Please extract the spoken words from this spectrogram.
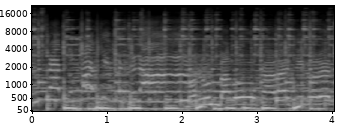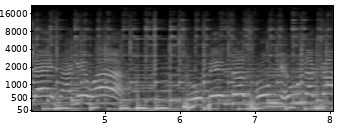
दुसरा तुपाशी बसला म्हणून बाबू काळाची गरज आहे जागे व्हा. झोपेचं सोंग घेऊ नका.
